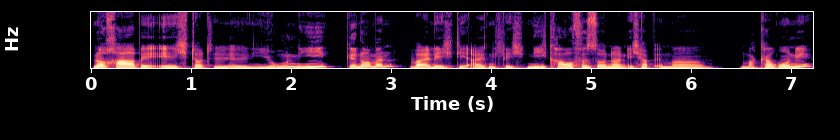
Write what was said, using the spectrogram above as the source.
noch habe ich Tortiglioni genommen, weil ich die eigentlich nie kaufe, sondern ich habe immer Macaroni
